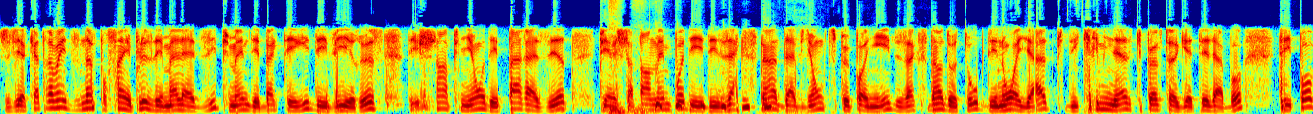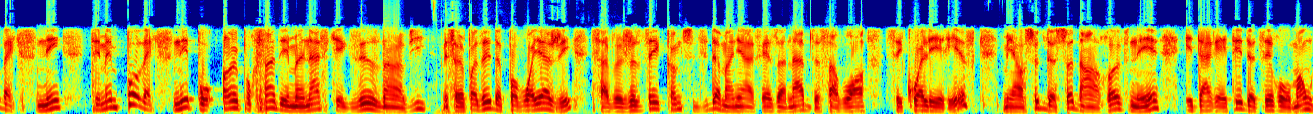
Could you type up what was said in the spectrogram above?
Je dis, il y a 99% et plus des maladies, puis même des bactéries, des virus, des champignons, des parasites, puis euh, je te parle même pas des, des accidents d'avion que tu peux pogner, des accidents d'auto, puis des noyades, puis des criminels qui peuvent te guetter là-bas. T'es pas vacciné, t'es même pas vacciné pour 1% des menaces qui existent dans la vie. Mais ça veut pas dire de pas voyager, ça veut juste dire, comme tu dis, de manière raisonnable, de savoir c'est quoi les risques, mais ensuite de ça, d'en revenir et d'arrêter de dire au monde,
